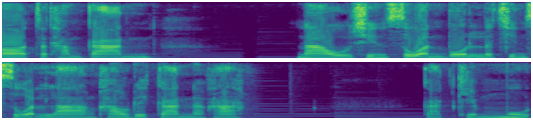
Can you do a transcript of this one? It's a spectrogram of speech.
ก็จะทำการเนาชิ้นส่วนบนและชิ้นส่วนล่างเข้าด้วยกันนะคะ กัดเข็มหมุด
